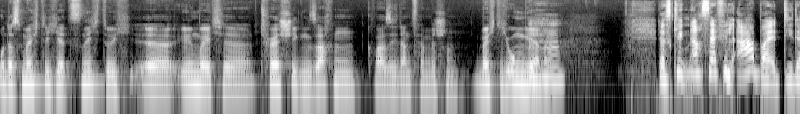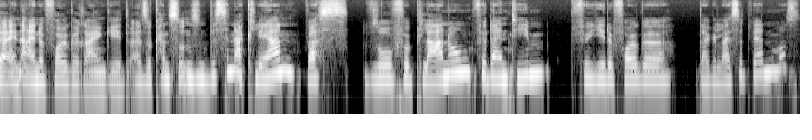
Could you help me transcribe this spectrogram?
Und das möchte ich jetzt nicht durch äh, irgendwelche trashigen Sachen quasi dann vermischen. Möchte ich ungern. Mhm. Das klingt nach sehr viel Arbeit, die da in eine Folge reingeht. Also kannst du uns ein bisschen erklären, was so für Planung für dein Team für jede Folge da geleistet werden muss?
